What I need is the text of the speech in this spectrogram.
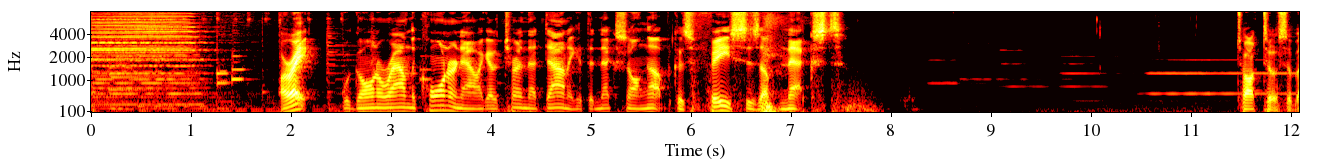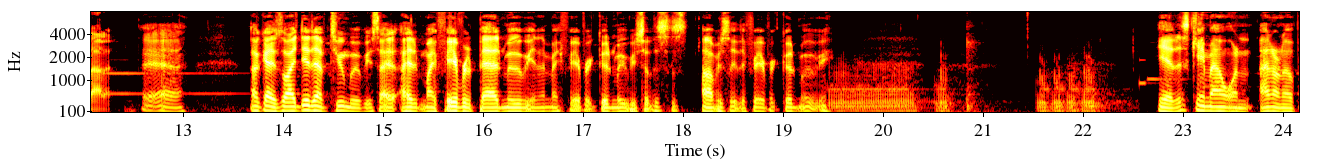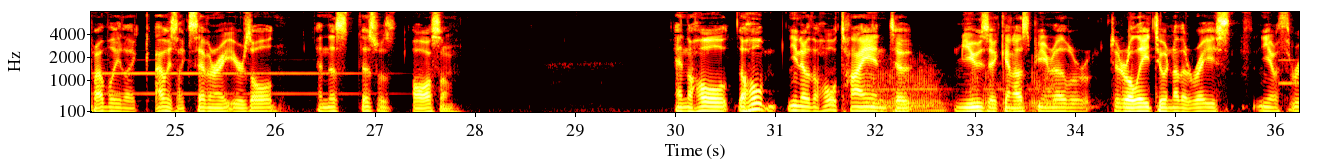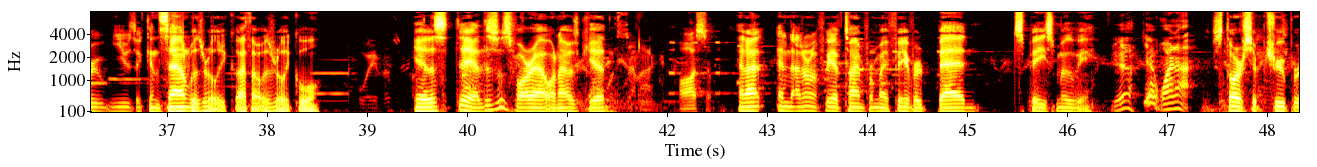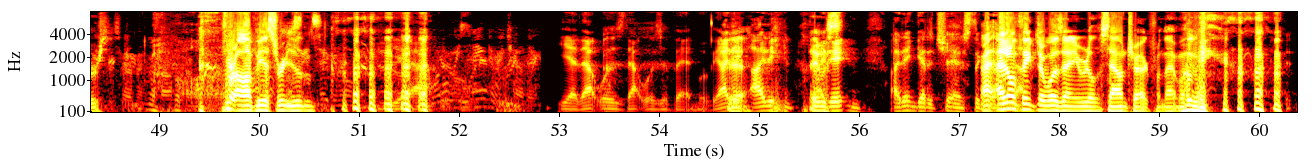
All right, we're going around the corner now. I got to turn that down and get the next song up because Face is up next. Talk to us about it. Yeah. Okay, so I did have two movies. I, I had my favorite bad movie and then my favorite good movie. So this is obviously the favorite good movie. Yeah, this came out when I don't know, probably like I was like seven or eight years old, and this this was awesome. And the whole the whole you know the whole tie-in to music and us being able to relate to another race, you know, through music and sound was really cool. I thought it was really cool. Yeah, this yeah this was far out when I was a kid. Awesome. And I and I don't know if we have time for my favorite bad space movie, Yeah. Yeah, why not? Starship Troopers, for obvious reasons. Yeah. Yeah, that was that was a bad movie. I didn't I didn't It I was- didn't I didn't get a chance to. go I, I don't back. think there was any real soundtrack from that movie.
